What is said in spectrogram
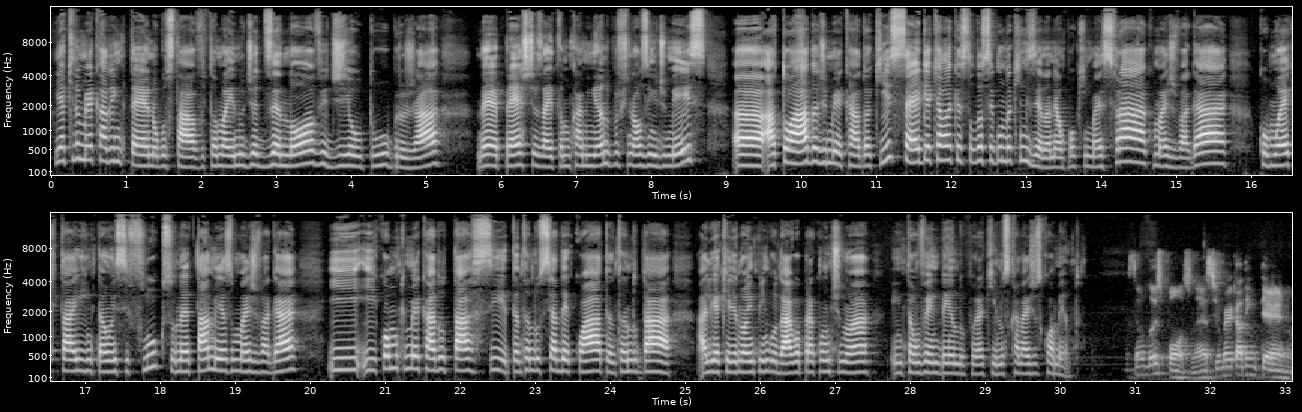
E aqui no mercado interno, Gustavo, estamos aí no dia 19 de outubro já né, prestes aí, estamos caminhando para o finalzinho de mês. Uh, a toada de mercado aqui segue aquela questão da segunda quinzena, né? Um pouquinho mais fraco, mais devagar. Como é que tá aí então esse fluxo, né? Tá mesmo mais devagar e, e como que o mercado tá se tentando se adequar, tentando dar ali aquele nó em pingo d'água para continuar então vendendo por aqui nos canais de escoamento. Nós temos dois pontos, né? Se o mercado interno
